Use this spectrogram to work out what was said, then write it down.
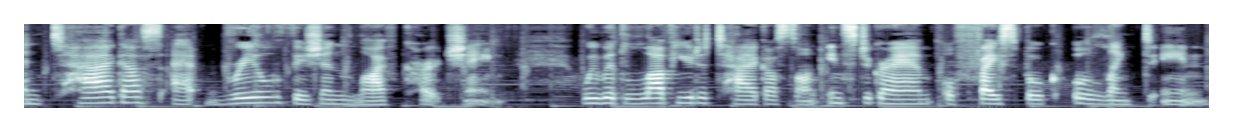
and tag us at Real Vision Life Coaching. We would love you to tag us on Instagram or Facebook or LinkedIn.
